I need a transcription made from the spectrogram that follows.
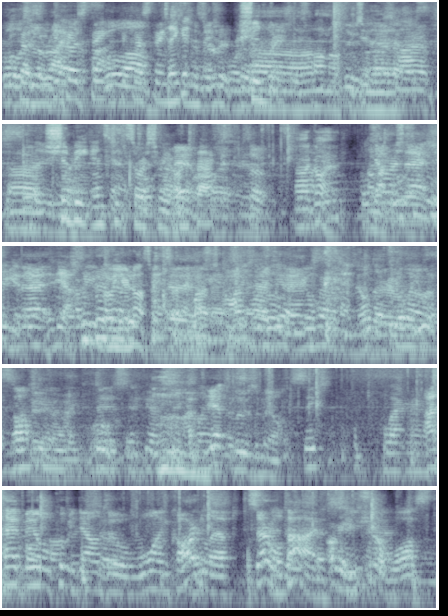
Well, Because, right. because, thing, We'll, um, because things Take it. just make sure Should- Uh, I don't know if it's good. Uh, should be instant sorcery artifact. So Uh, go ahead. counter that, shoot yeah. Oh, you're not supposed to. My bad. Yeah, you'll have this if you have I've yet to lose a mill. Six black man. I had Mill put me down to one card left several times. Okay, you should have lost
